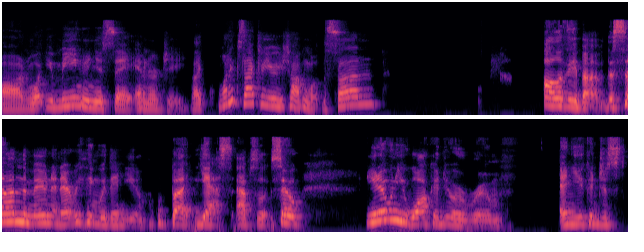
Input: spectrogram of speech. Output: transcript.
on what you mean when you say energy like what exactly are you talking about the sun all of the above the sun the moon and everything within you but yes absolutely so you know when you walk into a room and you can just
